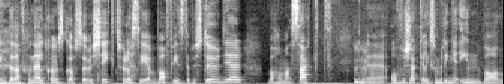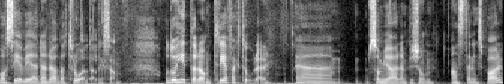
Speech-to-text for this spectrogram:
internationell kunskapsöversikt för att Ja. se vad finns det för studier, vad har man sagt. Eh, och försöka liksom ringa in vad, vad ser vi är den röda tråden. Liksom. Och då hittar de tre faktorer eh, som gör en person anställningsbar.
